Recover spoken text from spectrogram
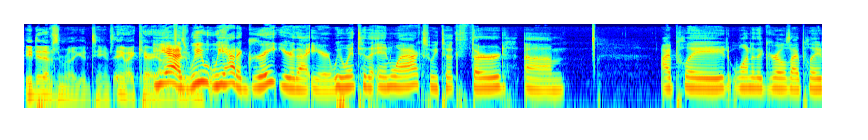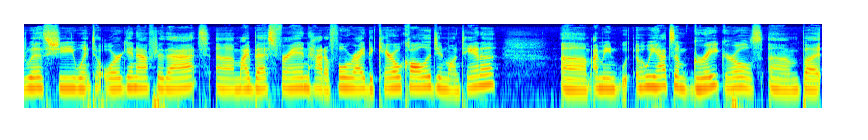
He did have some really good teams. Anyway, carry on. Yes, we we had a great year that year. We went to the NWACs. We took third. Um, I played one of the girls I played with. She went to Oregon after that. Uh, my best friend had a full ride to Carroll College in Montana. Um, I mean, w- we had some great girls, um, but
